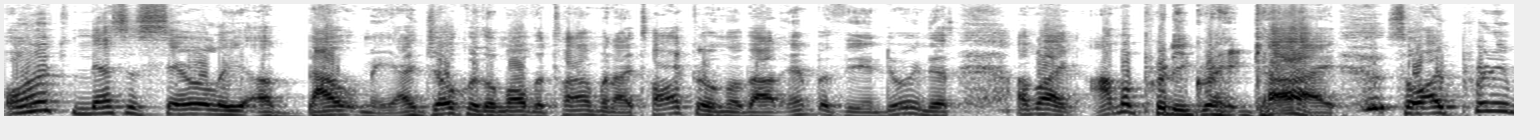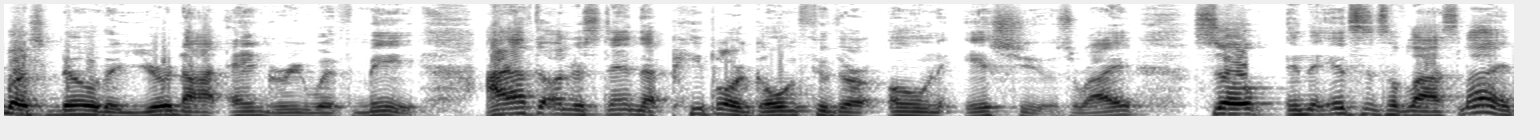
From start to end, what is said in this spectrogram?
aren't necessarily about me. I joke with them all the time when I talk to them about empathy and doing this. I'm like, I'm a pretty great guy, so I pretty much know that you're not angry with me. I have to understand that people are going through their own issues, right? So in the instance of last night,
